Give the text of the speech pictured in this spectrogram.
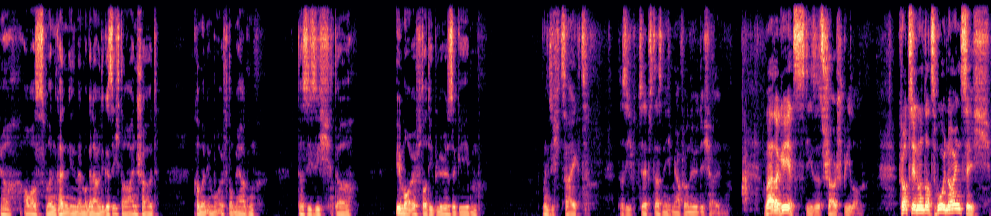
Ja, aber man kann ihn, wenn man genau in die Gesichter reinschaut, kann man immer öfter merken, dass sie sich da immer öfter die Blöße geben und sich zeigt, dass sie selbst das nicht mehr für nötig halten. Weiter geht's, dieses Schauspieler. 1492.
